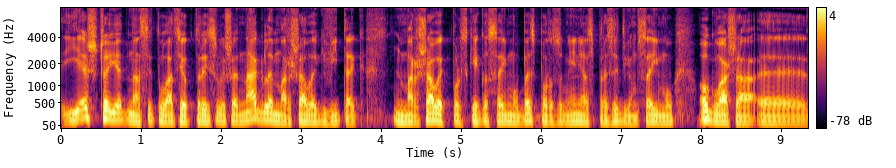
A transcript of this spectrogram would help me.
Jeszcze jedna sytuacja, o której słyszę. Nagle marszałek Witek, marszałek polskiego Sejmu bez porozumienia z prezydium Sejmu ogłasza e, e,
